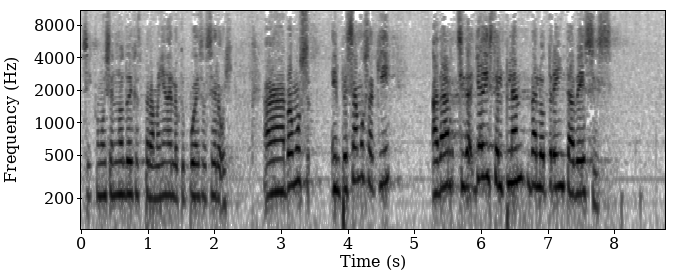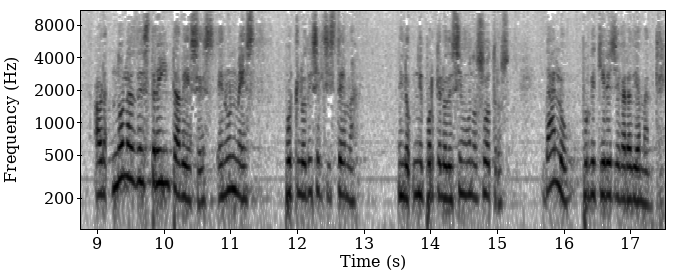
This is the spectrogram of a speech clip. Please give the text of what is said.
Sí, como dicen, no dejes para mañana lo que puedes hacer hoy. Ah, vamos, empezamos aquí a dar, si ya diste el plan, dalo 30 veces. Ahora, no las des 30 veces en un mes porque lo dice el sistema, ni, ni porque lo decimos nosotros. Dalo porque quieres llegar a diamante.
